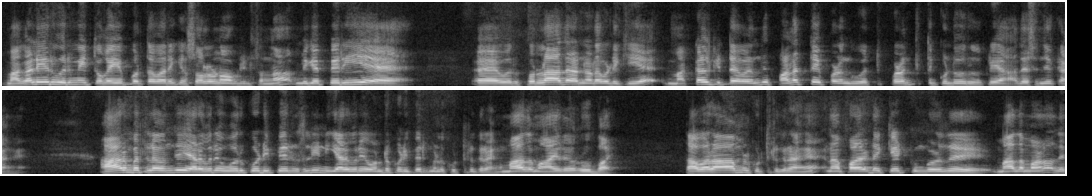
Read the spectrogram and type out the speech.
மகளிர் உரிமை தொகையை பொறுத்த வரைக்கும் சொல்லணும் அப்படின்னு சொன்னால் மிகப்பெரிய ஒரு பொருளாதார நடவடிக்கையை மக்கள்கிட்ட வந்து பணத்தை புழங்குவது புழங்கத்துக்கு கொண்டு வருவது இல்லையா? அதை செஞ்சுருக்காங்க. ஆரம்பத்தில் வந்து ஏறக்குறைய ஒரு கோடி பேர்னு சொல்லி இன்றைக்கி ஏறக்குறைய ஒன்றரை கோடி பேருக்கு மேலே கொடுத்துருக்குறாங்க. மாதம் ஆயிரம் ரூபாய். தவறாமல் கொடுத்துருக்குறாங்க. நான் பலரிடம் கேட்கும் பொழுது மாதமான அந்த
